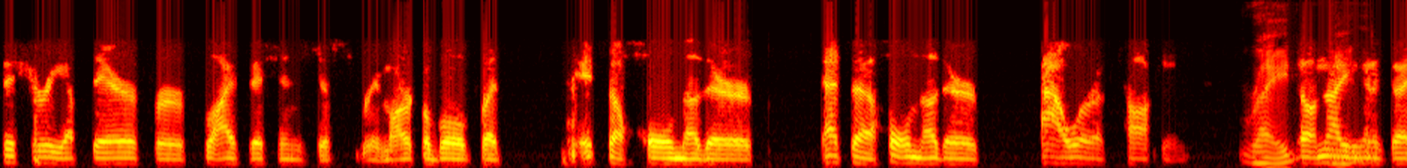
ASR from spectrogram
fishery up there for fly fishing is just remarkable. But it's a whole nother. That's a whole nother hour of talking. Right. So I'm not even going to go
